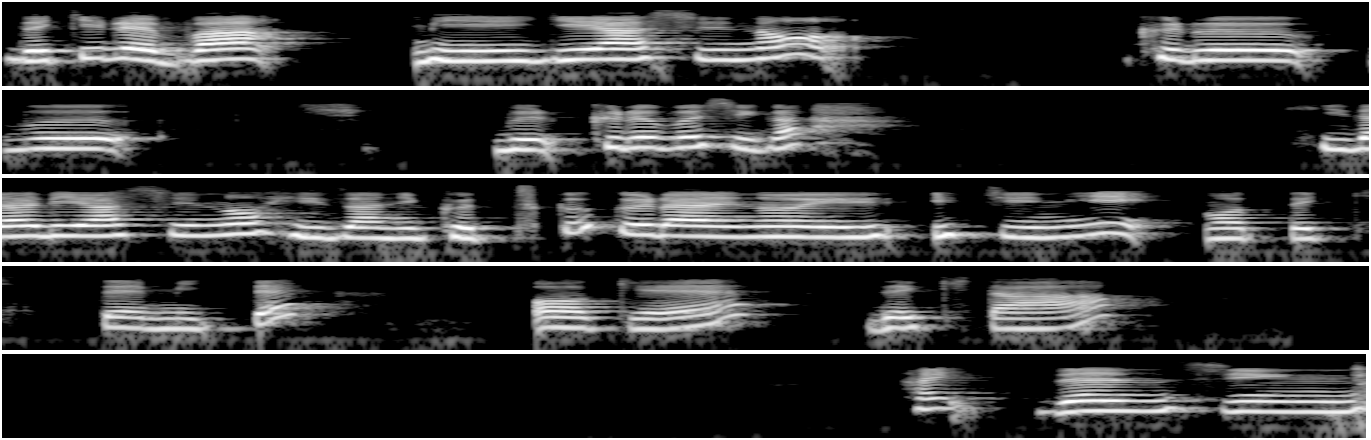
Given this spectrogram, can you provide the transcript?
できれば、右足のくるぶ、ぶ、くるぶしが、左足の膝にくっつくくらいの位置に持ってきてみて。OK? できた？はい。全身、全員。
